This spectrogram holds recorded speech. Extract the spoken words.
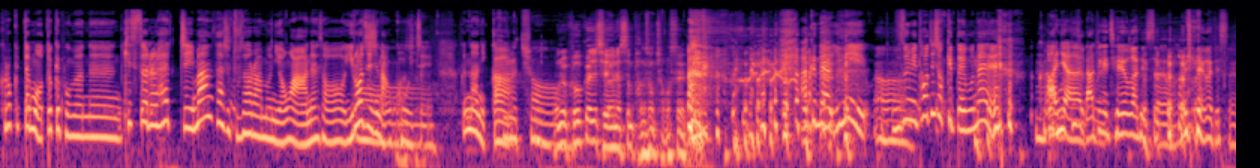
그렇기 때문에 어떻게 보면은 키스를 했지만 사실 두 사람은 영화 안에서 이루어지진 어, 않고 맞아요. 이제 끝나니까. 그렇죠. 오늘 그것까지 재현했으면 방송 접었어야 돼. 아 근데 이미 어. 웃음이 터지셨기 때문에 음, 아니야. 나중에. 제어가 됐어요. 제어가 됐어요.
